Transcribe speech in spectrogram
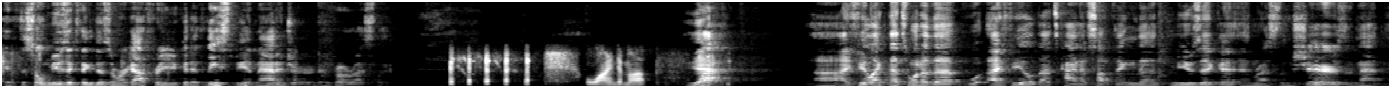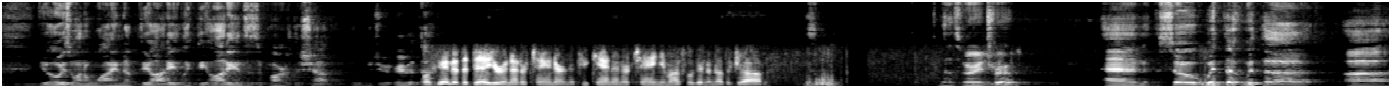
if this whole music thing doesn't work out for you, you could at least be a manager in pro wrestling. Wind them up. Yeah. Uh, I feel like that's one of the. I feel that's kind of something that music and wrestling shares, in that you always want to wind up the audience. Like the audience is a part of the show. Would you agree with that? Well, at the end of the day, you're an entertainer, and if you can't entertain, you might as well get another job. That's very true. And so, with the with the uh,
